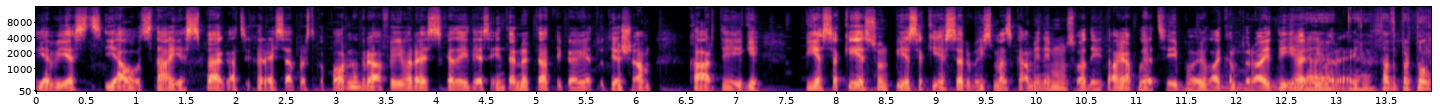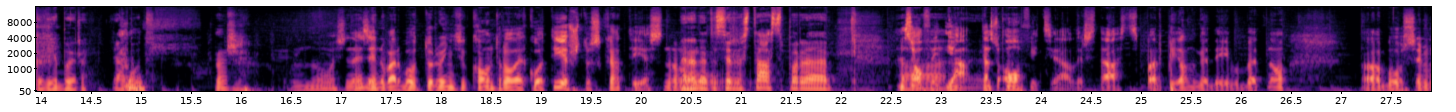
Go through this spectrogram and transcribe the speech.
ieviests jau stājies spēkā. Cik varēja saprast, ka pornogrāfiju varēs skatīties internetā tikai, ja tu tiešām kārtīgi piesakies un piesakies ar vismaz kā minimums vadītāju apliecību, vai laikam tur ID arī jā, jā, varēja. Jā. Tāda par pilngadību ir jābūt. Par Nu, es nezinu, varbūt tur viņi kontrolē, ko tieši tu skaties. Nu, nē, nē, tas ir stāsts par. Tas, ofi jā, tas oficiāli ir stāsts par pilngadību, bet nu, būsim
